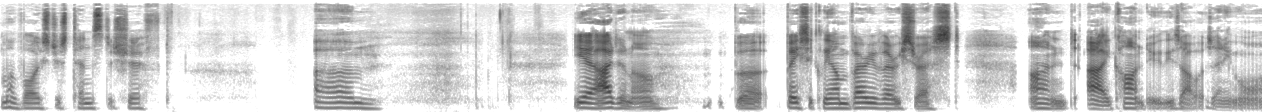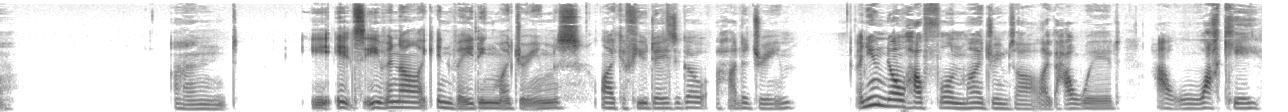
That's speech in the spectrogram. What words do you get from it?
my voice just tends to shift. Um, yeah, I don't know. But basically, I'm very, very stressed and I can't do these hours anymore. And it's even now like invading my dreams. Like a few days ago, I had a dream. And you know how fun my dreams are, like how weird, how wacky,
